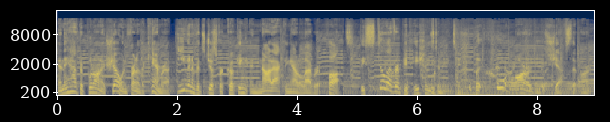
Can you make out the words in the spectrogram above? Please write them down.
and they have to put on a show in front of the camera, even if it's just for cooking and not acting out elaborate plots. They still have reputations to maintain, but who are these chefs that aren't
